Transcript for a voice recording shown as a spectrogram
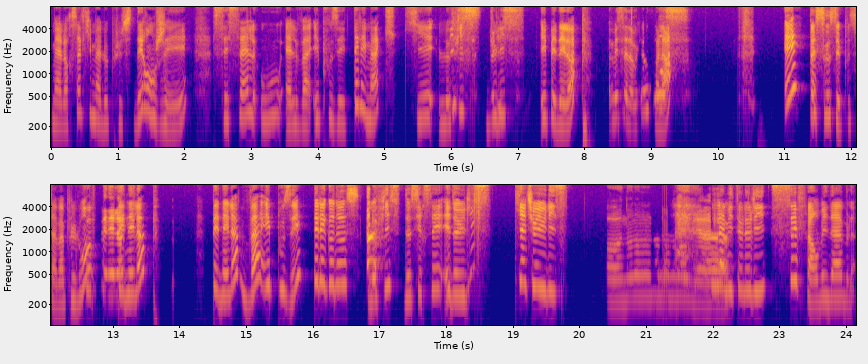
mais alors celle qui m'a le plus dérangée, c'est celle où elle va épouser Télémaque, qui est le fils d'Ulysse et Pénélope, Mais ça n'a aucun sens. Voilà. parce que c'est ça va plus loin. Pénélope. Pénélope, Pénélope va épouser Télégonos, le fils de Circé et de Ulysse, qui a tué Ulysse? Oh non, non, non, non, non, non, mais, euh, La mythologie, c'est formidable.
